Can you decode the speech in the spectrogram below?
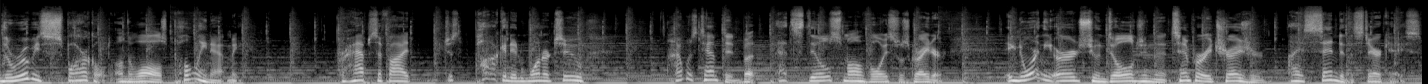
The rubies sparkled on the walls, pulling at me. Perhaps if I just pocketed one or two, I was tempted, but that still small voice was greater. Ignoring the urge to indulge in the temporary treasure, I ascended the staircase.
